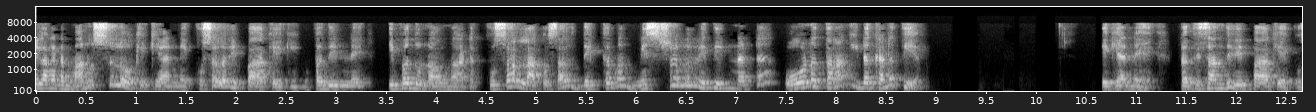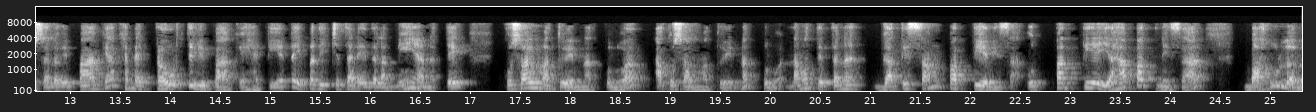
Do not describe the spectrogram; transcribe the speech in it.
ඊළඟට මනුස්ස ලෝකේ කියන්නේ කුසල විපාකයකින් උපදින්නේ ඉපදුනා වුණාට කුසල අකුසල් දෙකම මිශ්‍රව විඳින්නට ඕන තරම් ඉඩකඩ තියෙනවා. ඒ කියන්නේ ප්‍රතිසන්දි විපාකයේ කුසල විපාකයක් හැබැයි ප්‍රවෘත්ති විපාකයේ හැටියට ඉපදිච්ච තැන ඉඳලා මේ යනතේ කුසල් මතුවෙන්නත් පුළුවන් අකුසල් මතුවෙන්නත් පුළුවන්. නමුත් එතන ගති සම්පත්තිය නිසා, උත්පත්තිය යහපත් නිසා බහුලව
